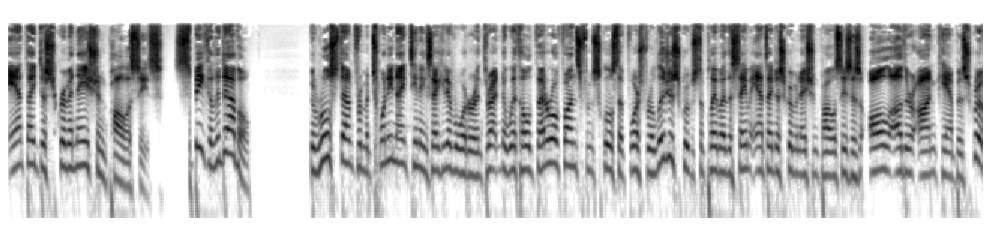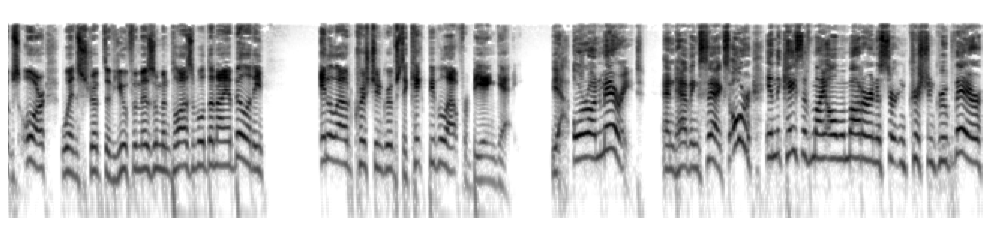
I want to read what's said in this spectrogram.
anti discrimination policies. Speak of the devil. The rule stemmed from a 2019 executive order and threatened to withhold federal funds from schools that forced religious groups to play by the same anti discrimination policies as all other on campus groups. Or, when stripped of euphemism and plausible deniability, it allowed Christian groups to kick people out for being gay. Yeah. Or unmarried. and having sex. Or in the case of my alma mater and a certain Christian group there,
